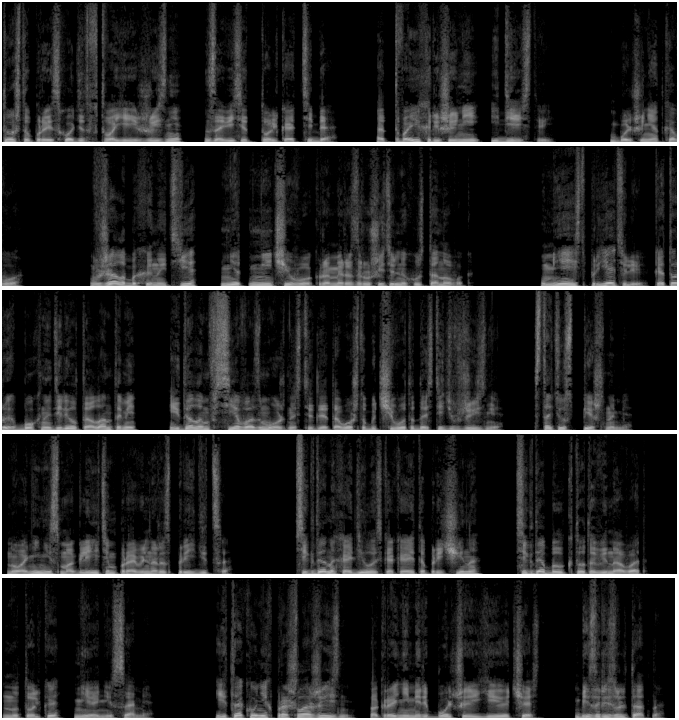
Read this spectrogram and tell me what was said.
То, что происходит в твоей жизни, зависит только от тебя, от твоих решений и действий. Больше ни от кого. В жалобах и нытье нет ничего, кроме разрушительных установок. У меня есть приятели, которых Бог наделил талантами и дал им все возможности для того, чтобы чего-то достичь в жизни, стать успешными. Но они не смогли этим правильно распорядиться. Всегда находилась какая-то причина, всегда был кто-то виноват, но только не они сами. И так у них прошла жизнь, по крайней мере, большая ее часть, безрезультатно.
